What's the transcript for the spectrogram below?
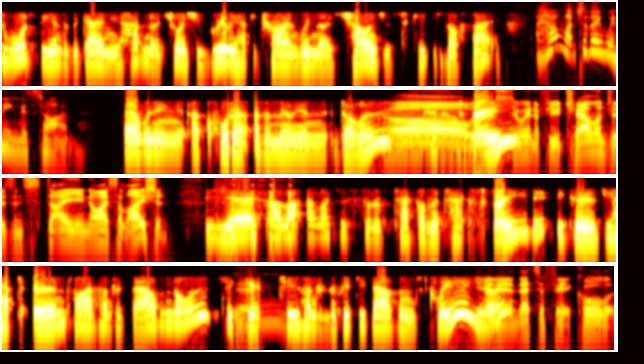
towards the end of the game, you have no choice. You really have to try and win those challenges to keep yourself safe. How much are they winning this time? They are winning a quarter of a million dollars. Oh, tax-free. just doing a few challenges and stay in isolation. Yes, I like I like to sort of tack on the tax free bit because you have to earn five hundred thousand dollars to Yeah. get two hundred and fifty thousand clear. You yeah, know, that's a fair call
